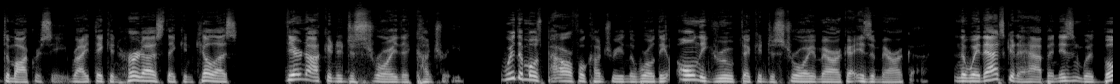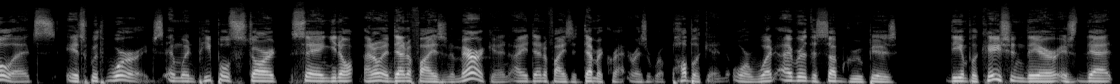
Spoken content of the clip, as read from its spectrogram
democracy, right? They can hurt us, they can kill us. They're not going to destroy the country. We're the most powerful country in the world. The only group that can destroy America is America. And the way that's going to happen isn't with bullets, it's with words. And when people start saying, you know, I don't identify as an American, I identify as a Democrat or as a Republican or whatever the subgroup is, the implication there is that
